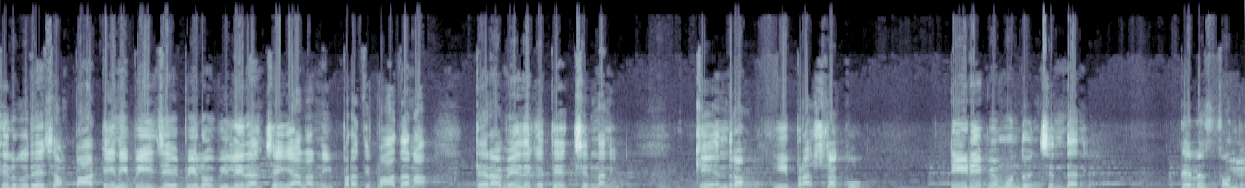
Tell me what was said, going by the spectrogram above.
తెలుగుదేశం పార్టీని బీజేపీలో విలీనం చేయాలని ప్రతిపాదన తెర మీదకు తెచ్చిందని కేంద్రం ఈ ప్రశ్నకు టీడీపీ ముందు ఉంచిందని తెలుస్తుంది.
